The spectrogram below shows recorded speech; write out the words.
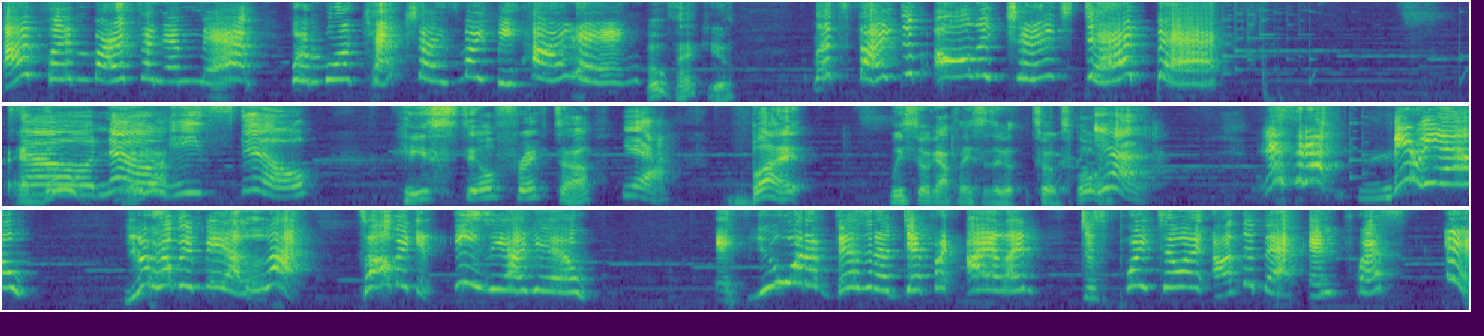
I put marks on the map where more cat shines might be hiding. Oh, thank you. So boom, no, he's still. he's still fricked up, Yeah. but we still got places to, to explore. Yeah. Listen up, Mario. You're helping me a lot, so I'll make it easy on you. If you want to visit a different island, just point to it on the map and press A.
